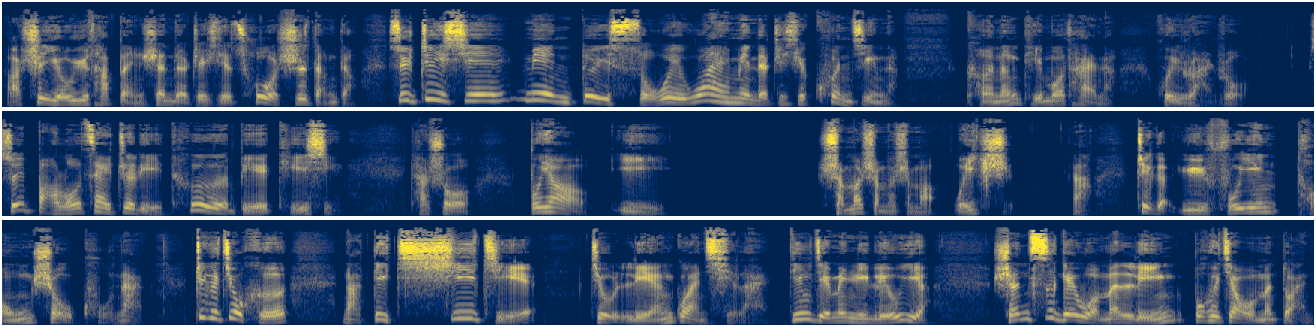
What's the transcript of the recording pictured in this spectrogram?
啊，是由于他本身的这些措施等等。所以这些面对所谓外面的这些困境呢，可能提摩太呢会软弱。所以保罗在这里特别提醒他说：“不要以什么什么什么为耻啊，这个与福音同受苦难。”这个就和那第七节就连贯起来，弟兄姐妹，你留意啊，神赐给我们灵，不会叫我们短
